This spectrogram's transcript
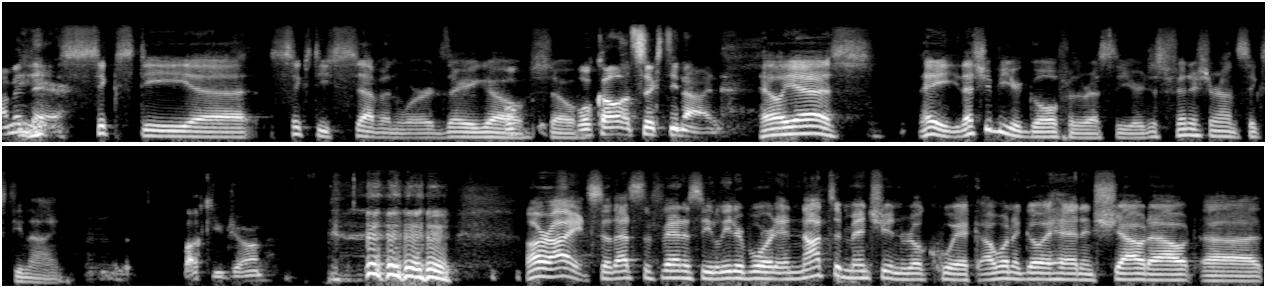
I'm in there. 60 uh 67 words. There you go. We'll- so We'll call it 69. hell yes. Hey, that should be your goal for the rest of the year. Just finish around 69. Fuck you, John. All right, so that's the fantasy leaderboard, and not to mention, real quick, I want to go ahead and shout out uh,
